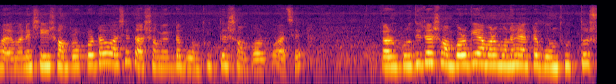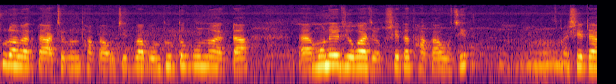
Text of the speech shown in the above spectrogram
হয় মানে সেই সম্পর্কটাও আছে, তার সঙ্গে একটা বন্ধুত্বের সম্পর্ক আছে। কারণ প্রতিটা সম্পর্কে আমার মনে হয় একটা বন্ধুত্ব সুলভ একটা আচরণ থাকা উচিত বা বন্ধুত্বপূর্ণ একটা মনের যোগাযোগ সেটা থাকা উচিত। সেটা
